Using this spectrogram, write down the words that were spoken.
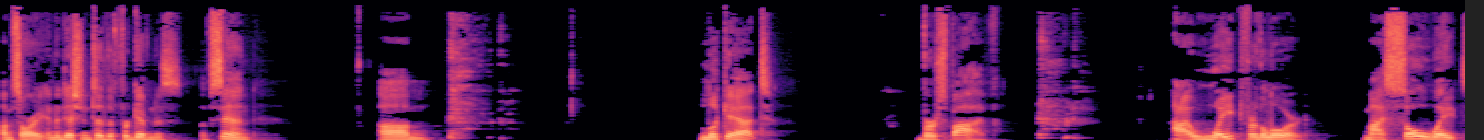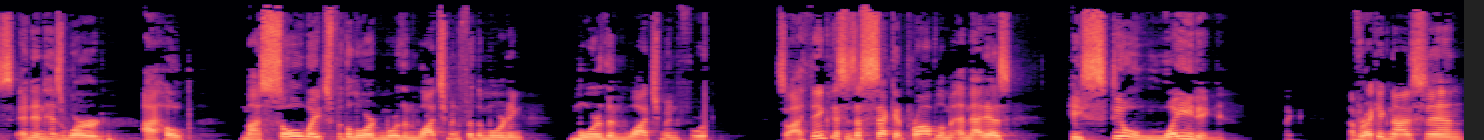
I'm sorry, in addition to the forgiveness of sin, um, look at verse 5. I wait for the Lord. My soul waits, and in His word I hope. My soul waits for the Lord more than watchmen for the morning, more than watchmen for. So I think this is a second problem, and that is He's still waiting. Like, I've recognized sin.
